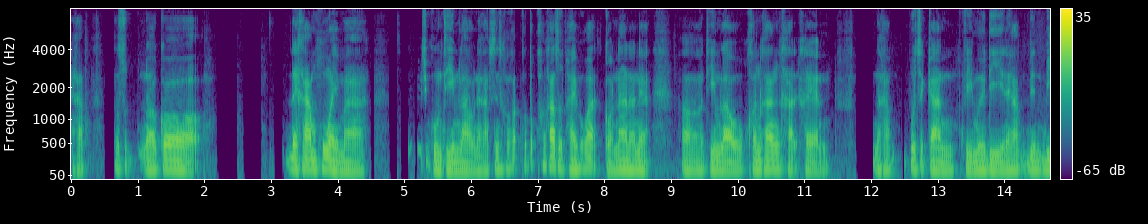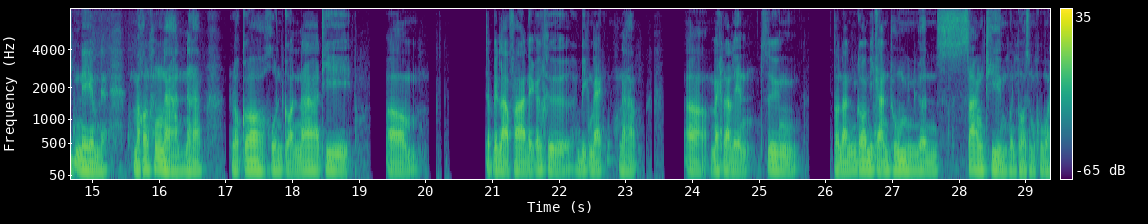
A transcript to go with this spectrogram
นะครับแล้วสุดแล้วก็ได้ข้ามห้วยมาคุมทีมเรานะครับ ซึ่งค่อนค่อนข้างเซอร์ไพรส์เพราะว่าก่อนหน้านั้นเนี่ย ทีมเราค่อนข้างขาดแคลนนะครับผู้จัดการฝีมือดีนะครับเป็น big name เนี่ยมาค่อนข้างนานนะครับ แล้วก็คนก่อนหน้าที่ก่อนจะเป็นราฟาเนี่ยก็คือบิ๊กแม็กนะครับแมคลาเรนซึ่งตอนนั้นก็มีการทุ่มเงินสร้างทีมเป็นพอสมควร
